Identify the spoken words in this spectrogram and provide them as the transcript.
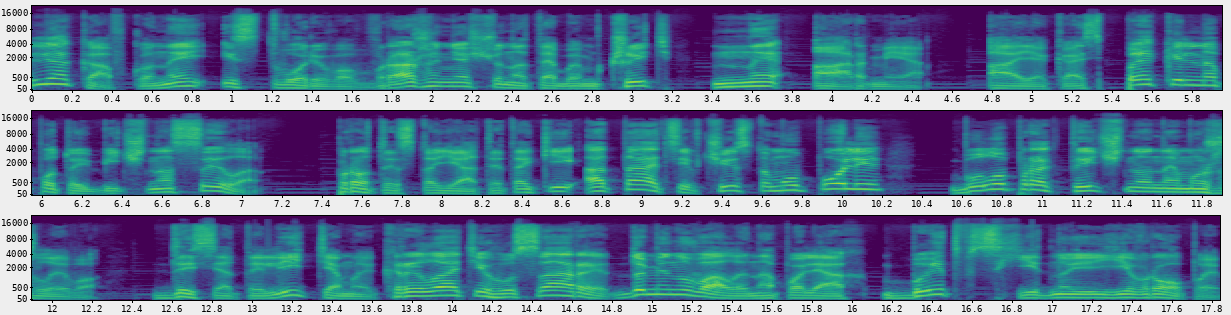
лякав коней і створював враження, що на тебе мчить не армія, а якась пекельна потойбічна сила. Протистояти такій атаці в чистому полі було практично неможливо. Десятиліттями крилаті гусари домінували на полях битв Східної Європи.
